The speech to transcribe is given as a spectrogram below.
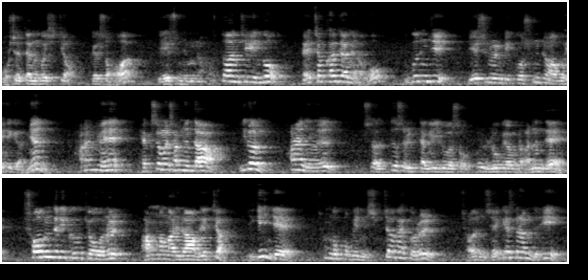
오셨다는 것이죠. 그래서 예수님은 어떠한 죄인도 배척하지 아니하고 누구든지 예수를 믿고 순종하고 회개하면 하나님의 백성을 삼는다. 이런 하나님의 뜻을 이 땅에 이루어서 이루어서 왔는데 소들이 그 교훈을 방망하리라 그랬죠. 이게 이제 천국 복인 십자가의 도를 전 세계 사람들이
